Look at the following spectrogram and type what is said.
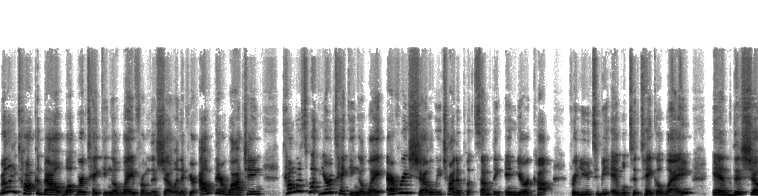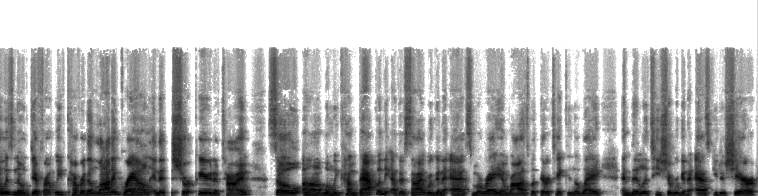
really talk about what we're taking away from the show. And if you're out there watching, tell us what you're taking away. Every show we try to put something in your cup for you to be able to take away. And this show is no different. We've covered a lot of ground in a short period of time. So uh, when we come back on the other side, we're going to ask Mireille and Roz what they're taking away. And then Letitia, we're going to ask you to share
